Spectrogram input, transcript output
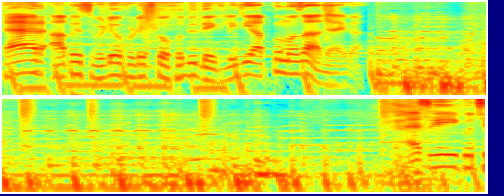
खैर, आप इस वीडियो फुटेज को खुद ही देख लीजिए, आपको मज़ा आ जाएगा। ऐसे ही कुछ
